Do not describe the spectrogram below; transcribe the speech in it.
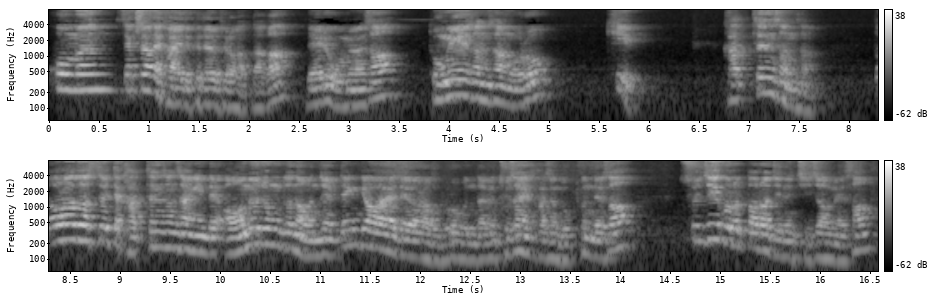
콤은 섹션의 가이드 그대로 들어갔다가 내려오면서 동일 선상으로 킵. 같은 선상. 떨어졌을 때 같은 선상인데 어느 정도나 원장님 땡겨와야 돼요 라고 물어본다면 두상에서 가장 높은 데서 수직으로 떨어지는 지점에서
